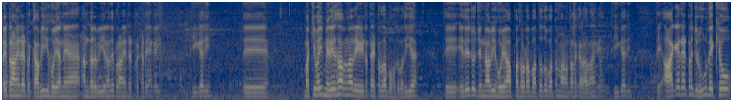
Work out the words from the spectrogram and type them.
ਬਈ ਪੁਰਾਣੇ ਟਰੈਕਟਰ ਕਾਫੀ ਹੋ ਜਾਂਦੇ ਆ, ਅੰਦਰ ਵੀ ਇਹਨਾਂ ਦੇ ਪੁਰਾਣੇ ਟਰੈਕਟਰ ਖੜੇ ਆ ਕਈ। ਠੀਕ ਹੈ ਜੀ। ਤੇ ਬਾਕੀ ਬਾਈ ਮੇਰੇ ਹਿਸਾਬ ਨਾਲ ਰੇਟ ਟਰੈਕਟਰ ਦਾ ਬਹੁਤ ਵਧੀਆ। ਤੇ ਇਹਦੇ ਚੋਂ ਜਿੰਨਾ ਵੀ ਹੋਇਆ, ਆਪਾਂ ਥੋੜਾ ਵੱਧ ਤੋਂ ਵੱਧ ਮਾਨਤਾਨ ਕਰਾ ਦਾਂਗੇ। ਠੀਕ ਹੈ ਜੀ। ਤੇ ਆ ਕੇ ਟਰੈਕਟਰ ਜ਼ਰੂਰ ਦੇਖਿਓ।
